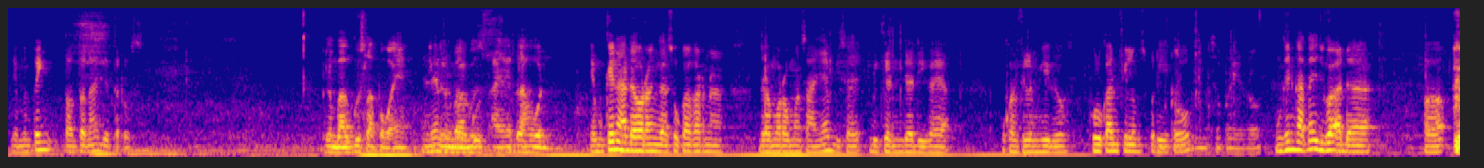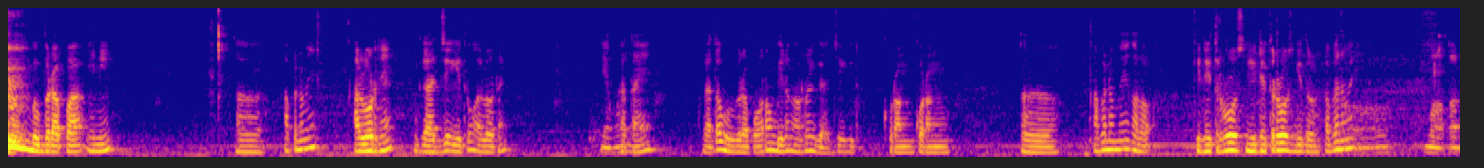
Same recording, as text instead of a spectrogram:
yang penting tonton aja terus. Film bagus lah pokoknya. Ini Ini film film bagus bagus. akhir tahun. Ya mungkin ada orang nggak suka karena drama romansanya bisa bikin jadi kayak bukan film hero bukan film seperti itu. Film superhero mungkin katanya juga ada eh, beberapa ini eh, apa namanya? Alurnya gaje gitu alurnya. Yang mana? Katanya. Nggak tahu beberapa orang bilang alurnya gaje gitu. Kurang kurang eh, apa namanya kalau gini terus gini terus gitu apa namanya? Oh, monoton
